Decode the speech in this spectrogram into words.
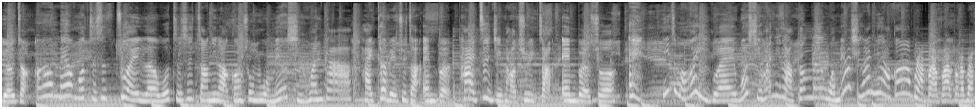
有一种啊，没有，我只是醉了，我只是找你老公说我没有喜欢他，还特别去找 Amber，他还自己跑去找 Amber 说，哎，你怎么会以为我喜欢你老公呢？我没有喜欢你老公啊，不啦不啦不啦不啦不啦，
